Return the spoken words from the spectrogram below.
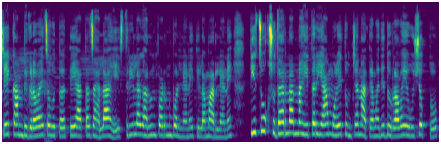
जे काम बिघडवायचं होतं ते आता झालं आहे. स्त्रीला घालून पाडून बोलण्याने तिला मारल्याने ती चूक सुधारणार नाही तर यामुळे तुमच्या नात्यामध्ये दुरावा येऊ शकतो.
